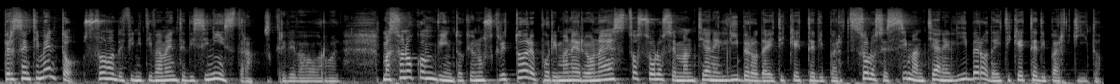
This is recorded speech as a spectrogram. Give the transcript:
Per sentimento sono definitivamente di sinistra, scriveva Orwell Orwell, ma sono convinto che uno scrittore può rimanere onesto solo se, part- solo se si mantiene libero da etichette di partito.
